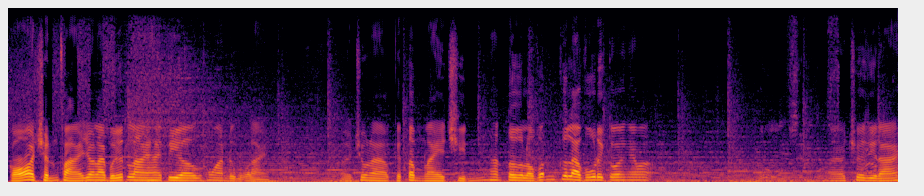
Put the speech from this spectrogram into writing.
Có chấn phái cho Live Bloodline hai tia, không ăn được bộ này. Nói chung là cái tầm này 9 Hunter nó vẫn cứ là vô địch thôi anh em ạ. Này, Chơi gì đây?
